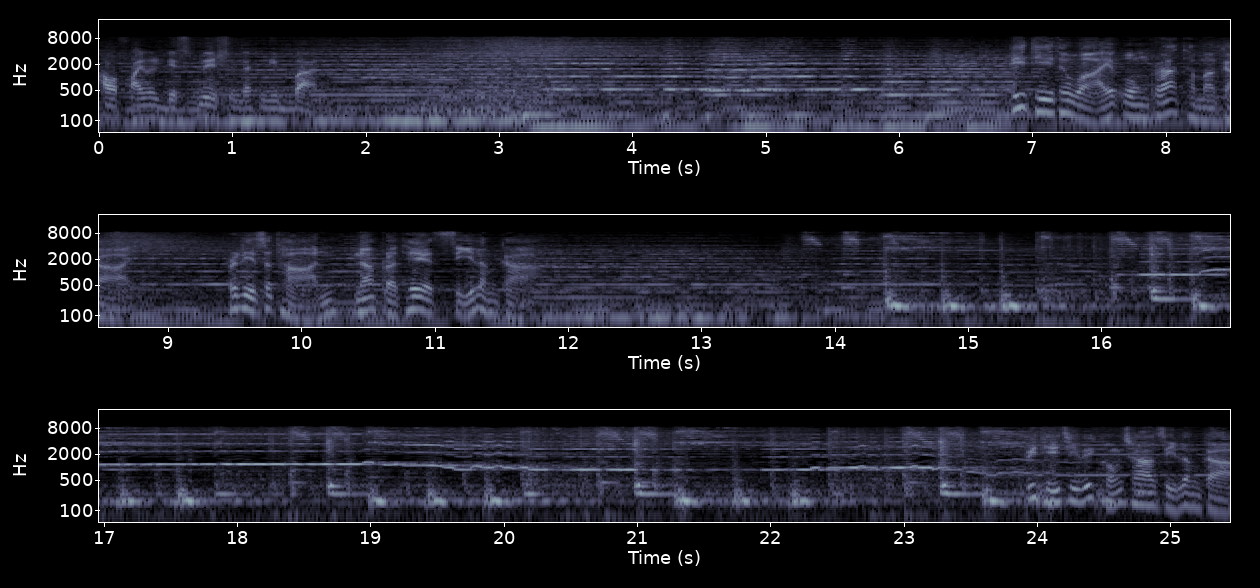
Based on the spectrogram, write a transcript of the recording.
our final destination, that Nibbana. พิธีถวายองค์พระธรรมกาย ประดิษฐานณประเทศศรีลังกา ถีชีวิตของชาวศรีลังกา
